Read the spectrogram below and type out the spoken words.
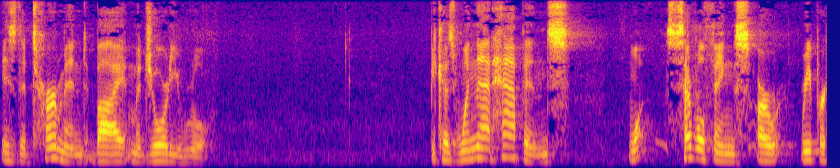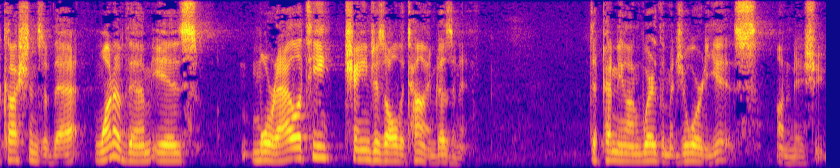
is determined by majority rule. Because when that happens, several things are repercussions of that. One of them is morality changes all the time, doesn't it? Depending on where the majority is on an issue.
